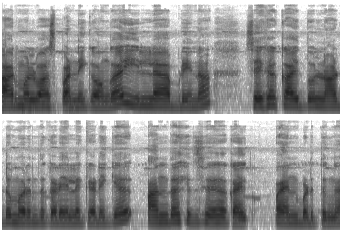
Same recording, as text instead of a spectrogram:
நார்மல் வாஷ் பண்ணிக்கோங்க. இல்லை அப்படின்னா சிகக்காய் தூள் நாட்டு மருந்து கடையில் கிடைக்க அந்த சிகக்காய் பயன்படுத்துங்க.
